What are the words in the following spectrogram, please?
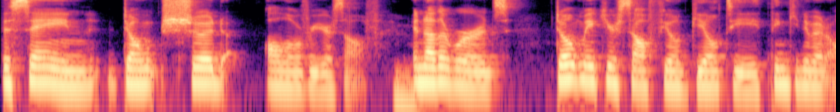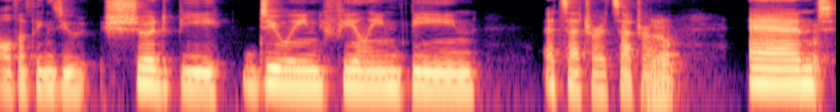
the saying, don't should all over yourself. Mhm. In other words, don't make yourself feel guilty thinking about all the things you should be doing, feeling, being, etc., etc. Yeah. And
